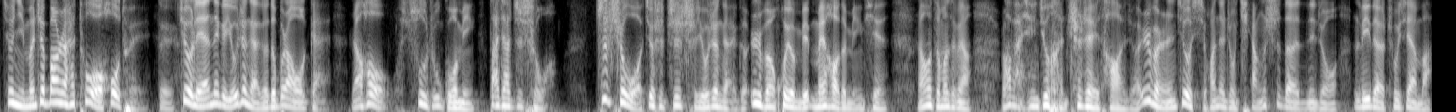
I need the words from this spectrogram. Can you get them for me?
就你们这帮人还拖我后腿，对就连那个邮政改革都不让我改，然后诉诸国民，大家支持我，支持我就是支持邮政改革，日本会有美美好的明天，然后怎么怎么样，老百姓就很吃这一套，你知道，日本人就喜欢那种强势的那种 leader 出现嘛，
